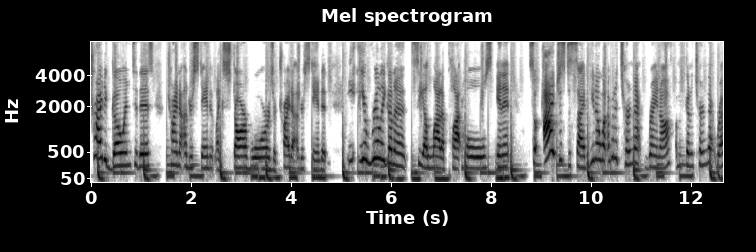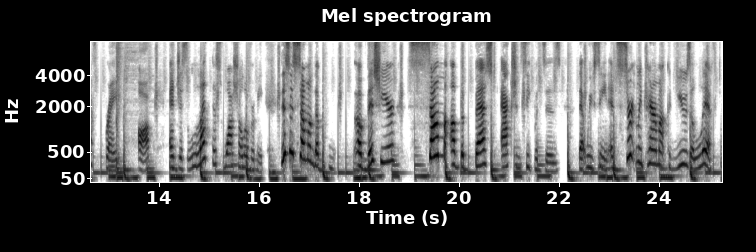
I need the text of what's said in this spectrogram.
try to go into this trying to understand it like star wars or try to understand it you're really gonna see a lot of plot holes in it so i just decided you know what i'm gonna turn that brain off i'm gonna turn that ref brain off and just let this wash all over me this is some of the of this year some of the best action sequences that we've seen and certainly paramount could use a lift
